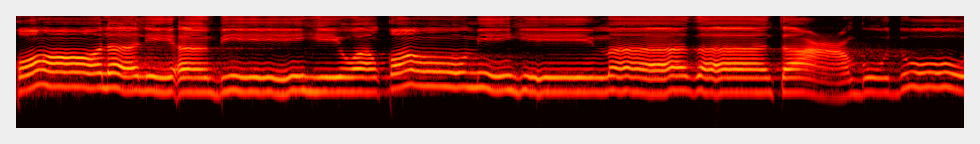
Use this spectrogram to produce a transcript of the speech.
قال لأبيه وقومه ماذا تعبدون؟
